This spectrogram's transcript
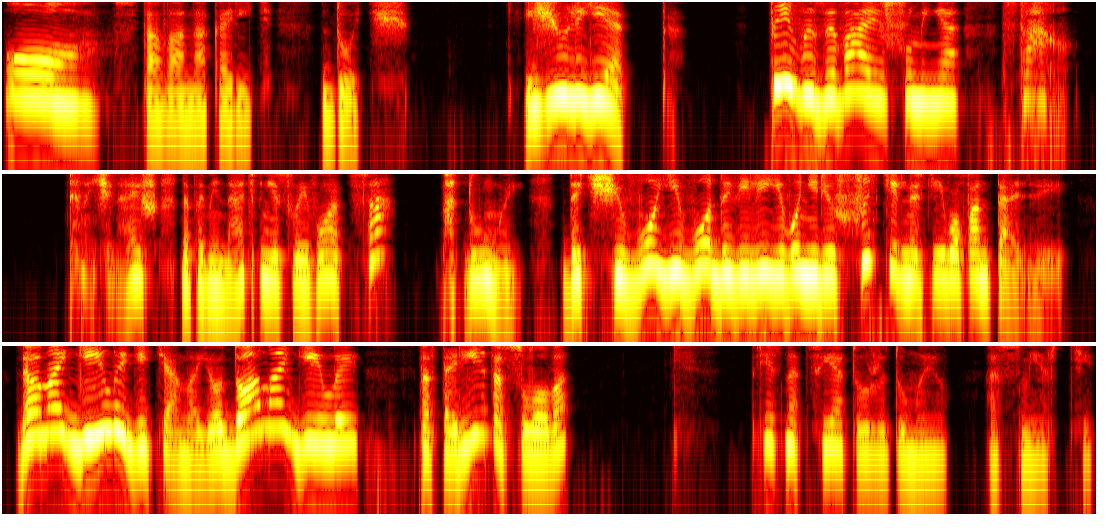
О, стала она корить дочь. Жюльетта, ты вызываешь у меня страх. Ты начинаешь напоминать мне своего отца? Подумай, до чего его довели его нерешительность и его фантазии? До могилы, дитя мое, до могилы. Повтори это слово. Признаться, я тоже думаю о смерти.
